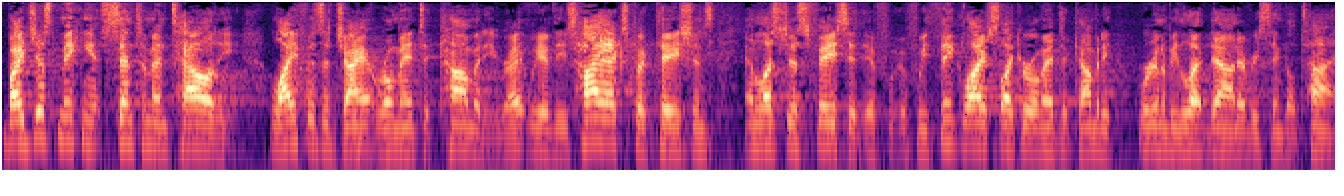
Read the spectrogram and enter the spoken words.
by just making it sentimentality. Life is a giant romantic comedy, right? We have these high expectations, and let's just face it, if, if we think life's like a romantic comedy, we're going to be let down every single time.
